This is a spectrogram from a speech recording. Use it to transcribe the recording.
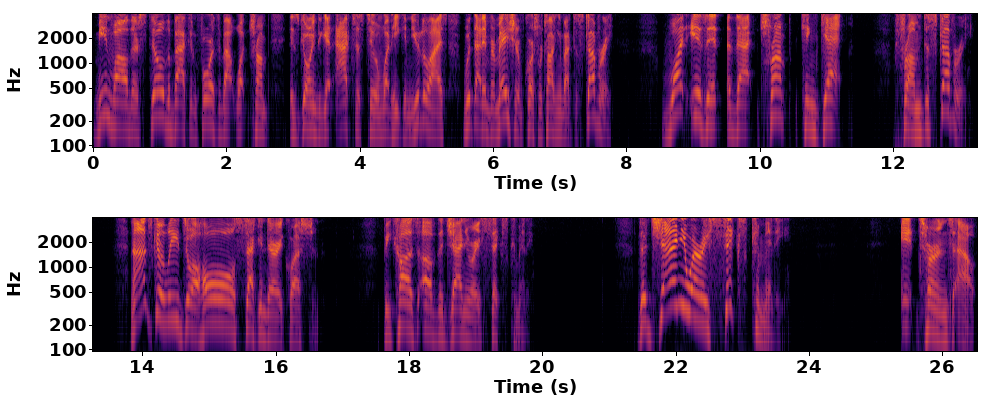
Meanwhile, there's still the back and forth about what Trump is going to get access to and what he can utilize with that information. Of course, we're talking about discovery. What is it that Trump can get from discovery? Now, that's going to lead to a whole secondary question because of the January 6th committee. The January 6th committee, it turns out,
